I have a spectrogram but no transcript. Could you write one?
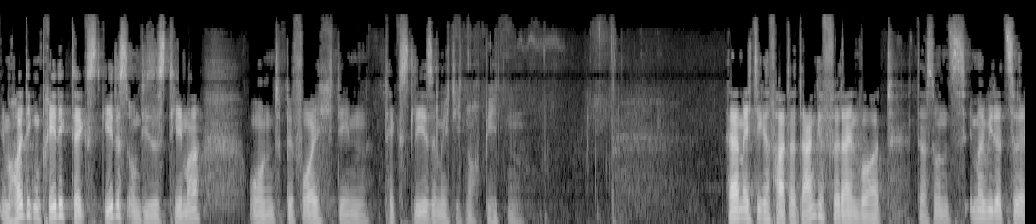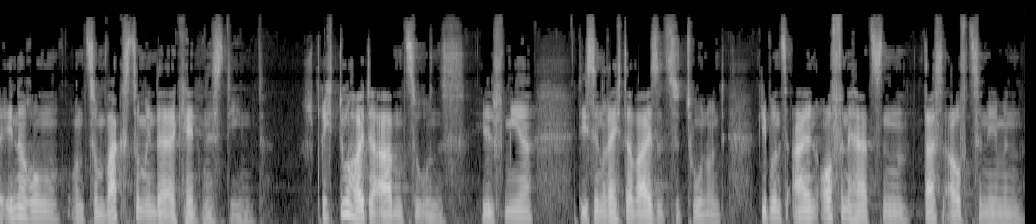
Im heutigen Predigtext geht es um dieses Thema und bevor ich den Text lese, möchte ich noch beten. Herr mächtiger Vater, danke für dein Wort, das uns immer wieder zur Erinnerung und zum Wachstum in der Erkenntnis dient. Sprich du heute Abend zu uns. Hilf mir, dies in rechter Weise zu tun und gib uns allen offene Herzen, das aufzunehmen,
